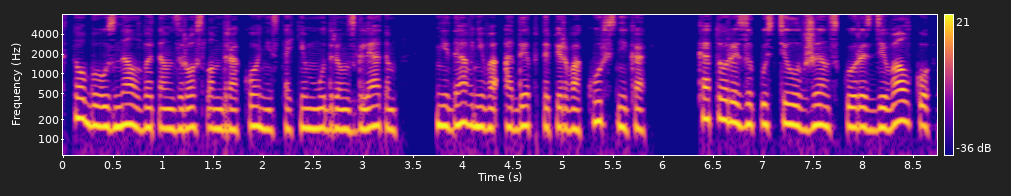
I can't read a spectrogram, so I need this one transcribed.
Кто бы узнал в этом взрослом драконе с таким мудрым взглядом недавнего адепта-первокурсника, который запустил в женскую раздевалку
